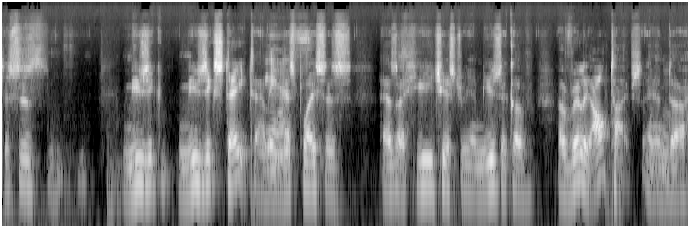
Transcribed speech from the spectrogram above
this is music music state. I mean, this place is has a huge history in music of of really all types, and Mm-hmm. uh,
